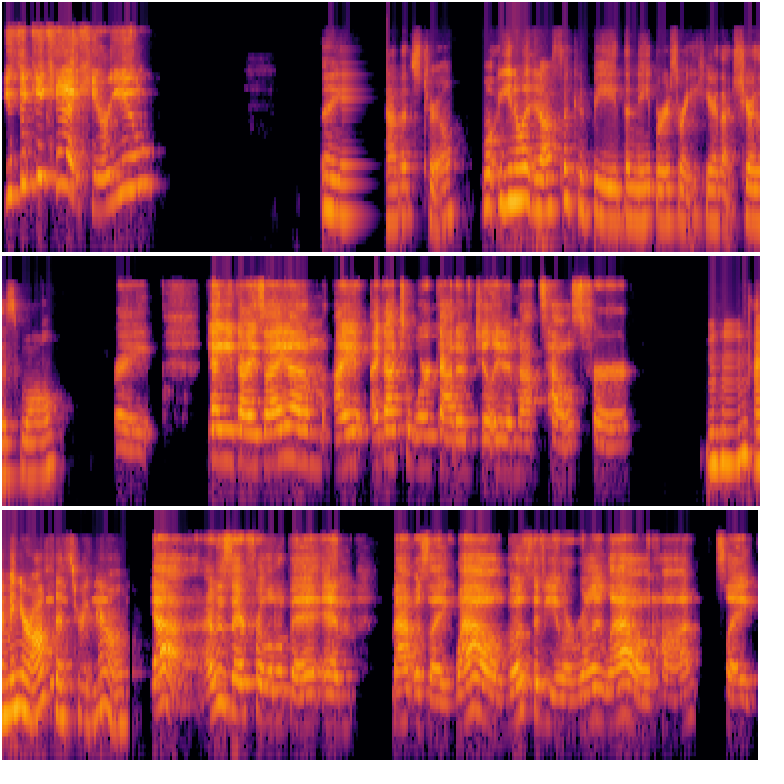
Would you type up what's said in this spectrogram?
You think he can't hear you? Uh, yeah, that's true. Well, you know what? It also could be the neighbors right here that share this wall. Right. Yeah, you guys. I um, I I got to work out of Jillian and Matt's house for. Mm-hmm. I'm in your office right now. Yeah, I was there for a little bit, and Matt was like, "Wow, both of you are really loud, huh?" It's like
